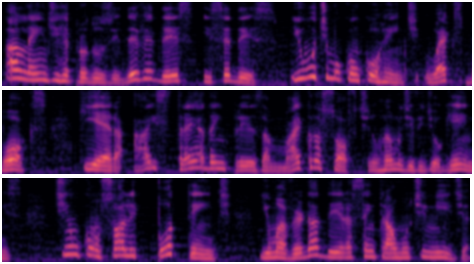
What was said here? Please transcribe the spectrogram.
além de reproduzir DVDs e CDs. E o último concorrente, o Xbox, que era a estreia da empresa Microsoft no ramo de videogames, tinha um console potente e uma verdadeira central multimídia.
